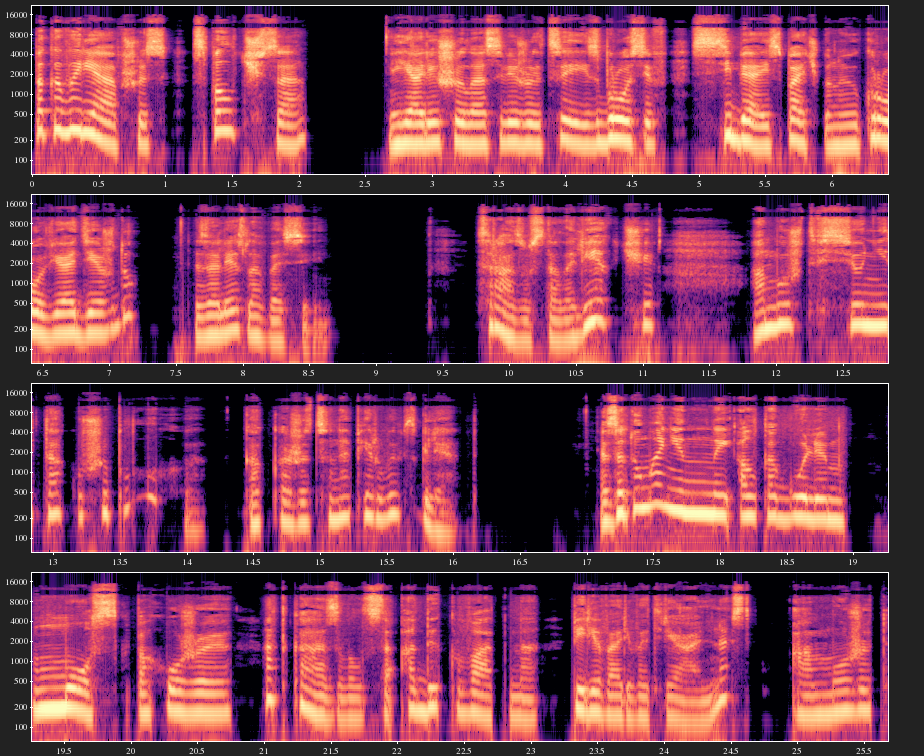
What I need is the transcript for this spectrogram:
Поковырявшись с полчаса, я решила освежиться и, сбросив с себя испачканную кровью одежду, залезла в бассейн. Сразу стало легче, а может, все не так уж и плохо, как кажется на первый взгляд. Затуманенный алкоголем мозг, похоже, отказывался адекватно переваривать реальность, а может,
